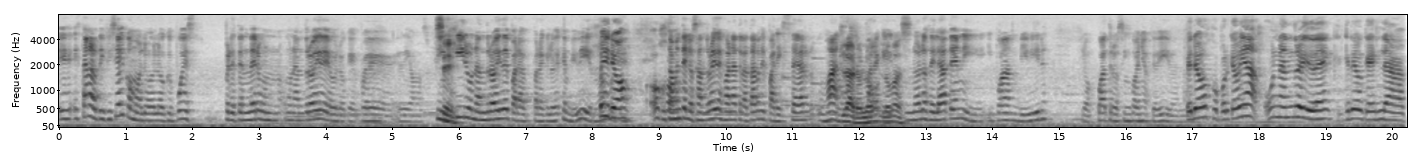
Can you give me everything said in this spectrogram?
es, es tan artificial como lo, lo que puedes pretender un, un androide o lo que puede, digamos, Sí. fingir un androide para, para que lo dejen vivir, ¿no? Pero, ojo. Justamente los androides van a tratar de parecer humanos. Claro, lo- para que lo más. no los delaten y, y puedan vivir los cuatro o cinco años que viven. ¿no? Pero ojo, porque había un androide que creo que es la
